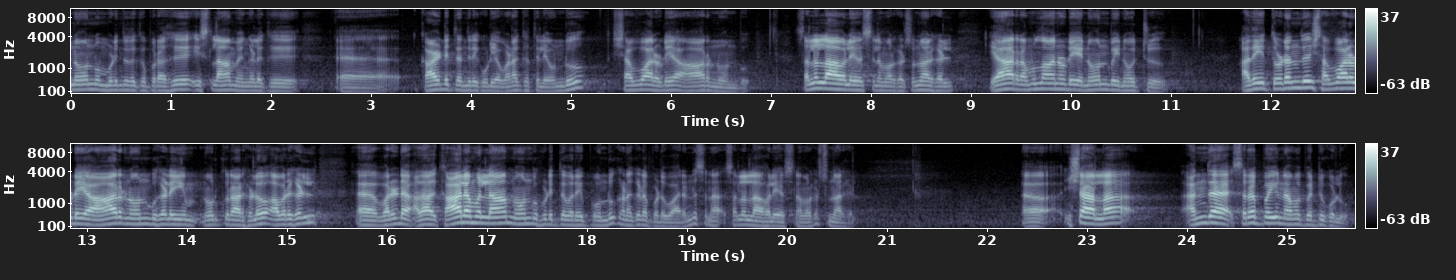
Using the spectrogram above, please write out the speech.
நோன்பு முடிந்ததுக்கு பிறகு இஸ்லாம் எங்களுக்கு அஹ், காட்டி தந்திரக்கூடிய வணக்கத்தில் உண்டு. ஷவ்வாலுடைய ஆறு நோன்பு. சல்லல்லா அலைஹி அவர்கள் சொன்னார்கள் யார் ரமலானுடைய நோன்பை நோற்று. அதைத் தொடர்ந்து ஷவ்வாலுடைய ஆறு நோன்புகளையும் நோக்கிறார்களோ அவர்கள் வருட அதாவது காலமெல்லாம் நோன்பு பிடித்தவரை போன்று கணக்கிடப்படுவார் என்று சொன்னார் சல்லல்லாஹ் அலைஹி அவர்கள் சொன்னார்கள். இன்ஷா அல்லாஹ் அந்த சிறப்பையும் நாம் பெற்றுக்கொள்வோம்.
